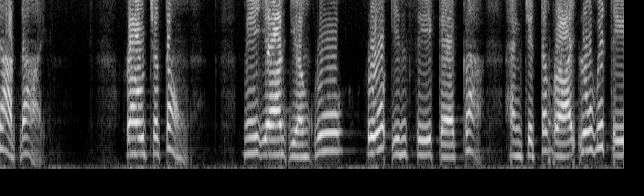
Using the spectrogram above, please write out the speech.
ชาติได้ เราจะต้องมีญาณอย่างรู้ รู้อินทรีย์แก่กล้า แห่งจิตทั้งหลาย รู้วิธี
